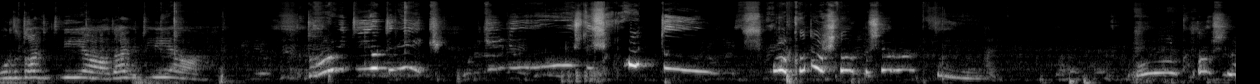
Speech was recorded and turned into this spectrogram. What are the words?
Orada David Villa, David Villa. David Villa direkt. Vuruş dışarı attı. Arkadaşlar dışarı attı. Oo, arkadaşlar.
